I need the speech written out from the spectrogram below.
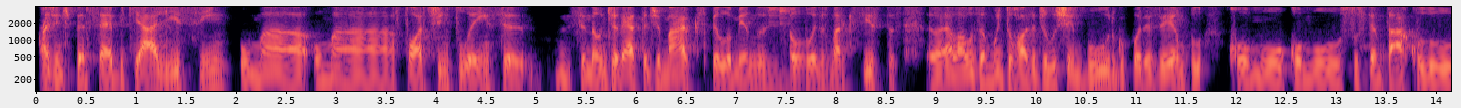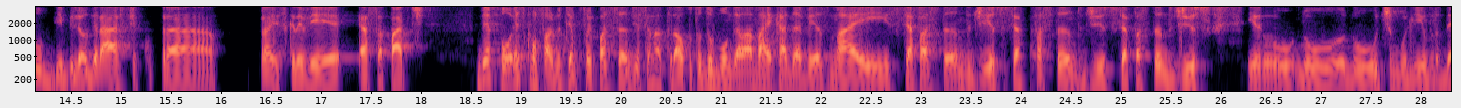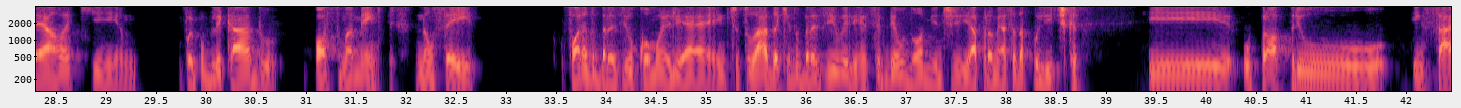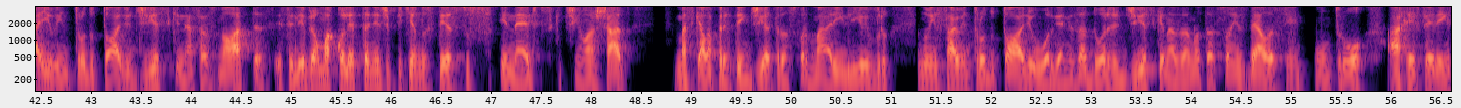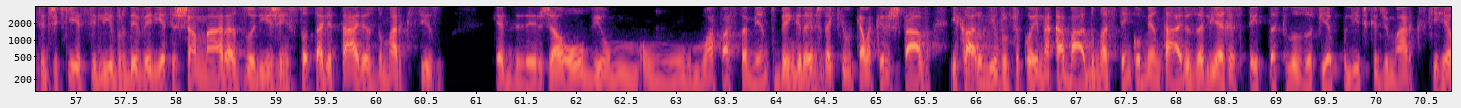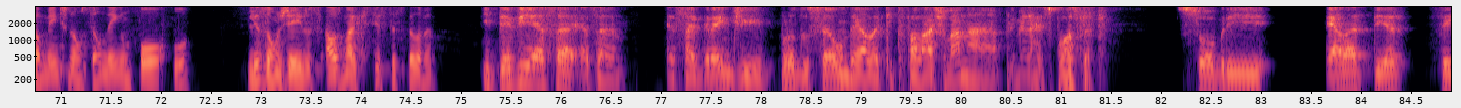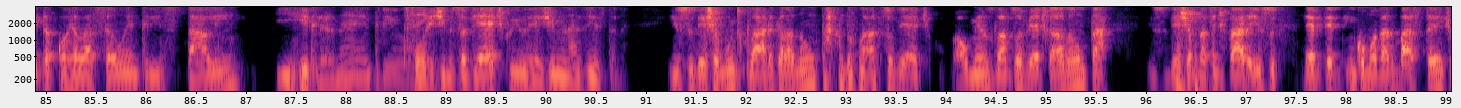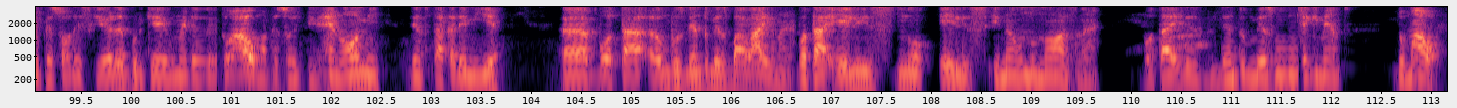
a gente percebe que há ali sim uma, uma forte influência, se não direta de Marx, pelo menos de autores marxistas. Uh, Ela usa muito Rosa de Luxemburgo, por exemplo, como, como sustentáculo bibliográfico para escrever essa parte. Depois, conforme o tempo foi passando, isso é natural com todo mundo, ela vai cada vez mais se afastando disso, se afastando disso, se afastando disso. E no, no, no último livro dela, que foi publicado póstumamente, não sei fora do Brasil como ele é intitulado, aqui no Brasil ele recebeu o nome de A Promessa da Política, e o próprio ensaio introdutório diz que nessas notas, esse livro é uma coletânea de pequenos textos inéditos que tinham achado, mas que ela pretendia transformar em livro. No ensaio introdutório, o organizador diz que nas anotações dela se encontrou a referência de que esse livro deveria se chamar As Origens Totalitárias do Marxismo. Quer dizer, já houve um, um, afastamento bem grande daquilo que ela acreditava. E, claro, o livro ficou inacabado, mas tem comentários ali a respeito da filosofia política de Marx que realmente não são nem um pouco lisonjeiros aos marxistas, pelo menos. E teve essa, essa, essa grande produção dela que tu falaste lá na primeira resposta, sobre ela ter feito a correlação entre Stalin e Hitler, né? Entre o Sim. regime soviético e o regime nazista. Né? Isso deixa muito claro que ela não está do lado soviético. Ao menos do lado soviético ela não está. Isso deixa bastante claro. Isso deve ter incomodado bastante o pessoal da esquerda, porque uma intelectual, uma pessoa de renome dentro da academia, ah, botar ambos dentro do mesmo balaio, né? Botar eles no eles e não no nós, né? Botar eles dentro do mesmo segmento do mal.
